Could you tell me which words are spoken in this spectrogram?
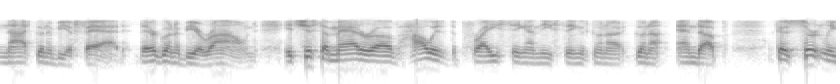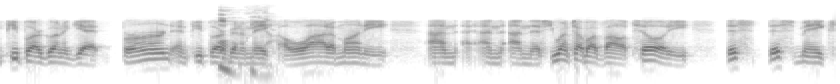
not going to be a fad. They're going to be around. It's just a matter of how is the pricing on these things going to going to end up because certainly people are going to get burned and people are oh, going to make yeah. a lot of money on on on this. You want to talk about volatility? This this makes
